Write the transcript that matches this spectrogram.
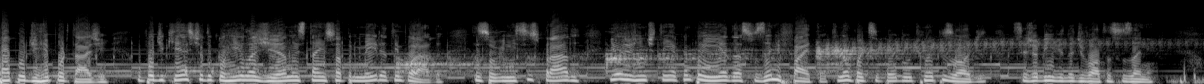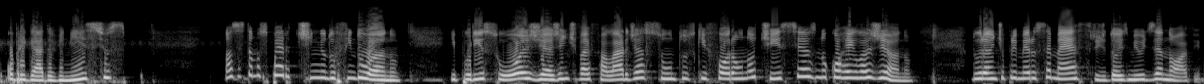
Papo de Reportagem. O podcast do Correio Lagiano está em sua primeira temporada. Eu sou Vinícius Prado e hoje a gente tem a companhia da Suzane Faita, que não participou do último episódio. Seja bem-vinda de volta, Suzane. Obrigada, Vinícius. Nós estamos pertinho do fim do ano e por isso hoje a gente vai falar de assuntos que foram notícias no Correio Lagiano durante o primeiro semestre de 2019.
